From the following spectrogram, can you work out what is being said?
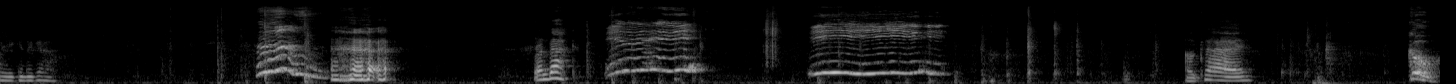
way are you going to go? Run back. Okay. Go.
